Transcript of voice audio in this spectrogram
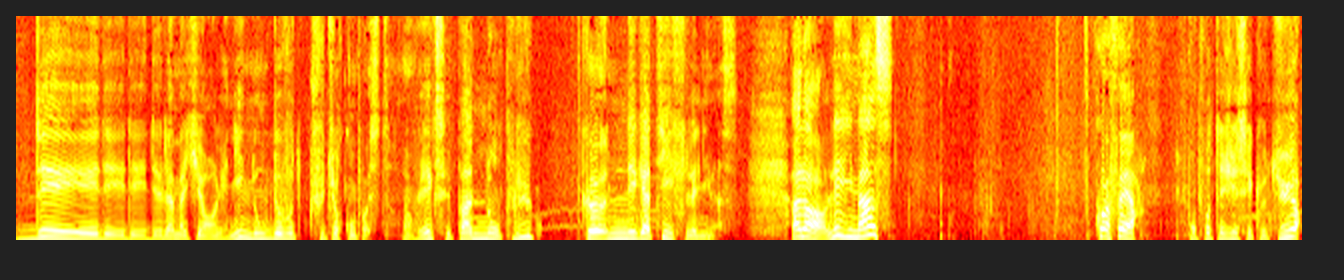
de la matière organique, donc de votre futur compost. Donc vous voyez que ce n'est pas non plus que négatif la. Alors, les limaces, quoi faire pour protéger ces cultures?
